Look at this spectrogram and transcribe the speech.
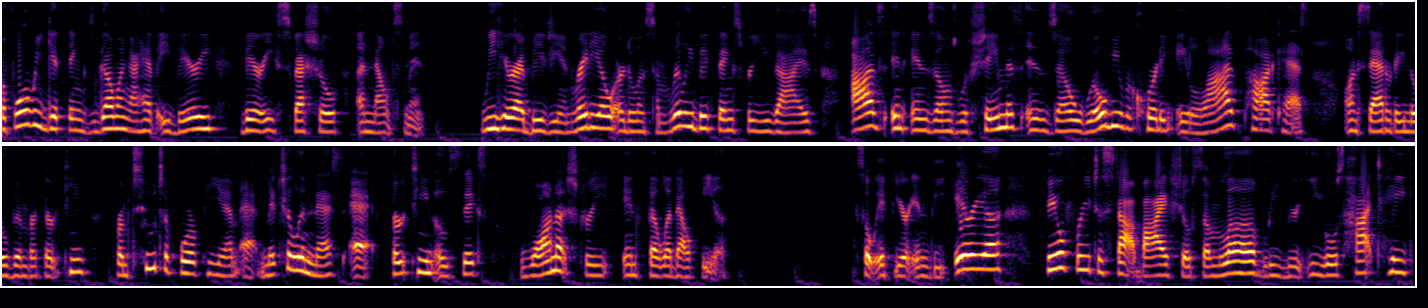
Before we get things going, I have a very, very special announcement. We here at BGN Radio are doing some really big things for you guys. Odds and End Zones with Seamus Enzo will be recording a live podcast on Saturday, November 13th from 2 to 4 p.m. at Mitchell and Ness at 1306 Walnut Street in Philadelphia. So if you're in the area, Feel free to stop by, show some love, leave your Eagles hot take,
